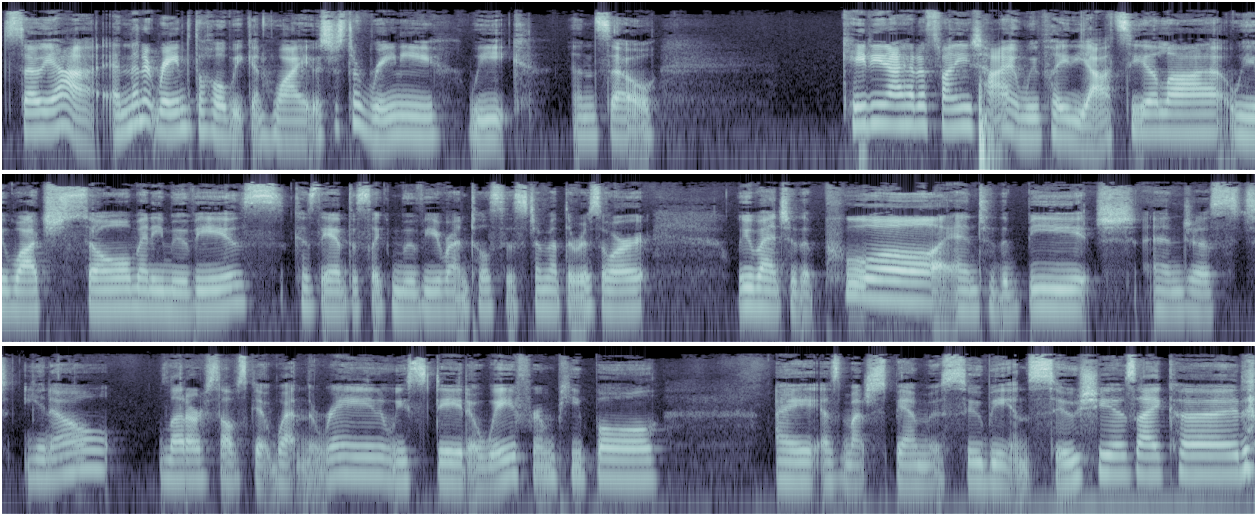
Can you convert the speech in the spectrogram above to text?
so yeah, and then it rained the whole week in Hawaii. It was just a rainy week. And so Katie and I had a funny time. We played Yahtzee a lot. We watched so many movies because they had this like movie rental system at the resort. We went to the pool and to the beach and just, you know, let ourselves get wet in the rain. We stayed away from people. I ate as much spam musubi and sushi as I could.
